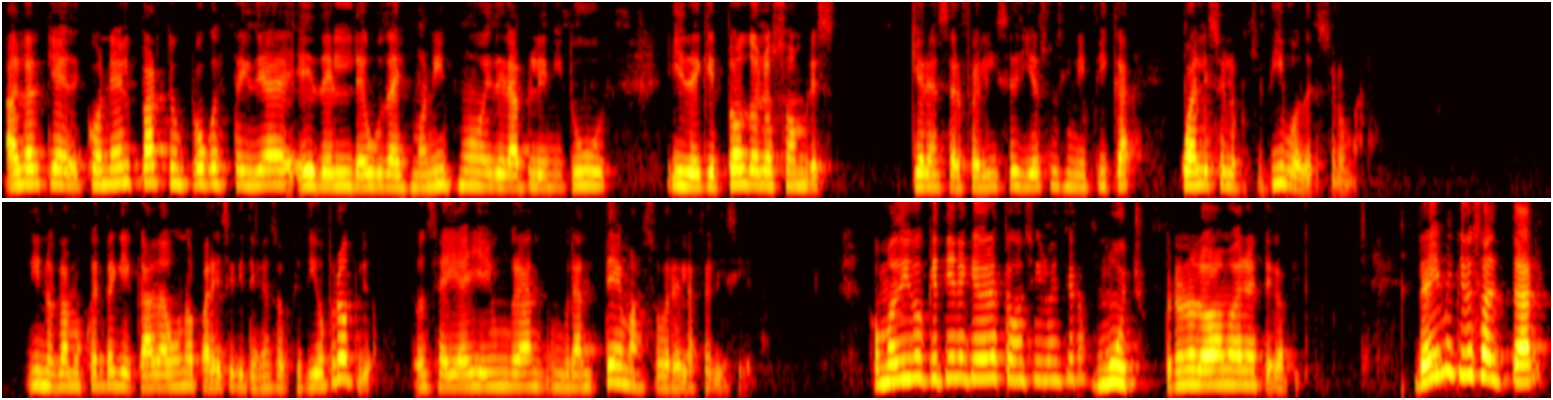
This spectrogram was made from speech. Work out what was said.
hablar que con él parte un poco esta idea del deudaismonismo y de la plenitud y de que todos los hombres quieren ser felices y eso significa cuál es el objetivo del ser humano. Y nos damos cuenta que cada uno parece que tiene su objetivo propio. Entonces ahí hay un gran, un gran tema sobre la felicidad. ¿Cómo digo que tiene que ver esto con el siglo XXI? Mucho, pero no lo vamos a ver en este capítulo. De ahí me quiero saltar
